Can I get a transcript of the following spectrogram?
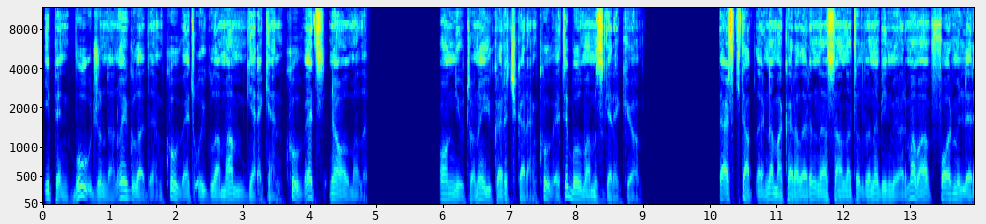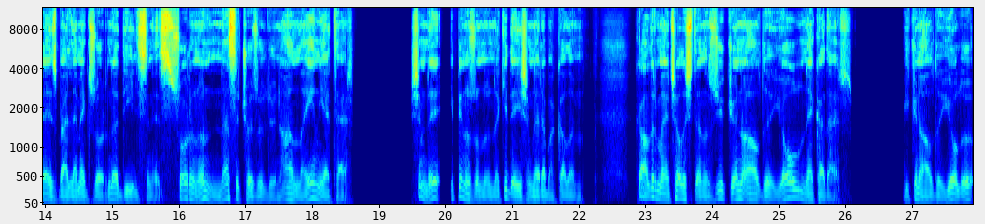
ipin bu ucundan uyguladığım kuvvet, uygulamam gereken kuvvet ne olmalı? 10 Newton'u yukarı çıkaran kuvveti bulmamız gerekiyor. Ders kitaplarında makaraların nasıl anlatıldığını bilmiyorum ama formülleri ezberlemek zorunda değilsiniz. Sorunun nasıl çözüldüğünü anlayın yeter. Şimdi ipin uzunluğundaki değişimlere bakalım. Kaldırmaya çalıştığınız yükün aldığı yol ne kadar? Yükün aldığı yolu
